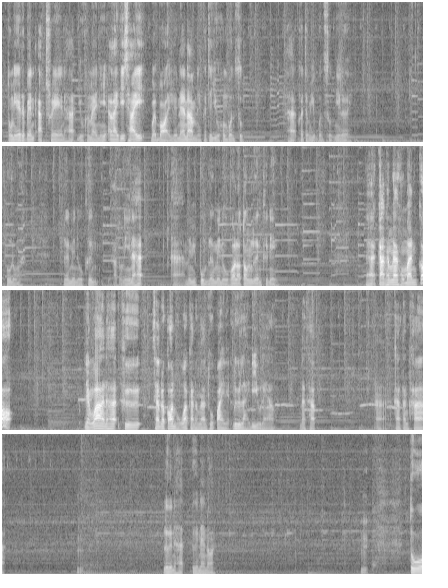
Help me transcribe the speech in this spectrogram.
ตรงนี้ก็จะเป็นแอป Tray นะฮะอยู่ข้างในนี้อะไรที่ใช้บ่อยๆ หรือแนะนำเนี่ยก็จะอยู่ข้างบนสุดนะฮะก็จะอยู่บนสุดนี้เลยรูดลงมาเลื่อนเมนูขึ้นเอาตรงนี้นะฮะอ่าไม่มีปุ่มเลื่อนเมนูเพราะเราต้องเลื่อนขึ้นเองนะฮะการทำงานของมันก็ อย่างว่านะฮะคือแซม d ร a กอนผมว่าการทำงานทั่วไปเนี่ยลื่นไหลดีอยู่แล้วนะครับอ่าการตั้งค่าอืม ลื่นนะฮะ ลื่นแน่นอน ตัว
